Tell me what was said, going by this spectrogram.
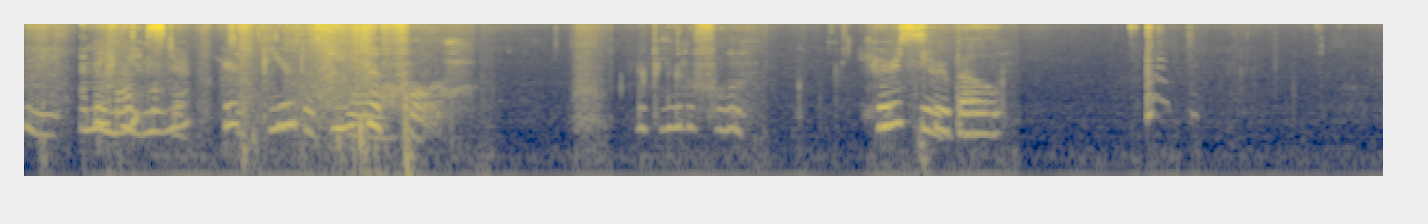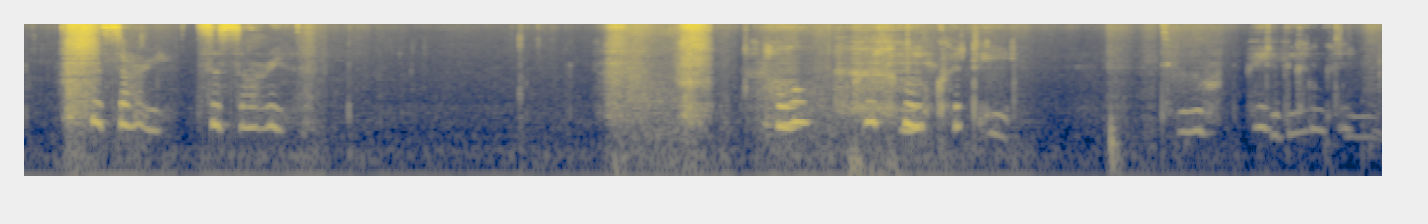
Leave me. I'm a monster. You're beautiful. Beautiful. You're beautiful. Here's your bow. So sorry. So sorry. How could he? To be continued.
